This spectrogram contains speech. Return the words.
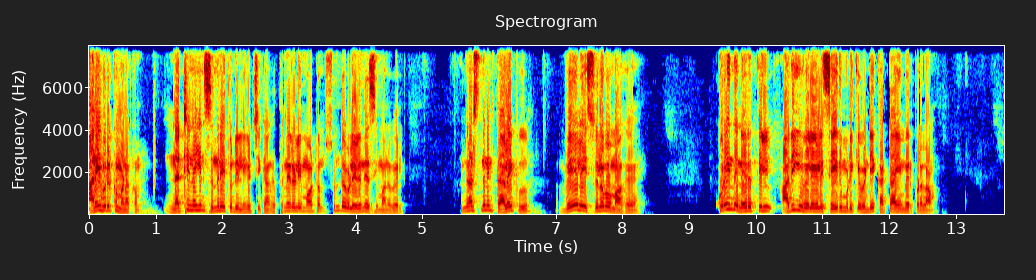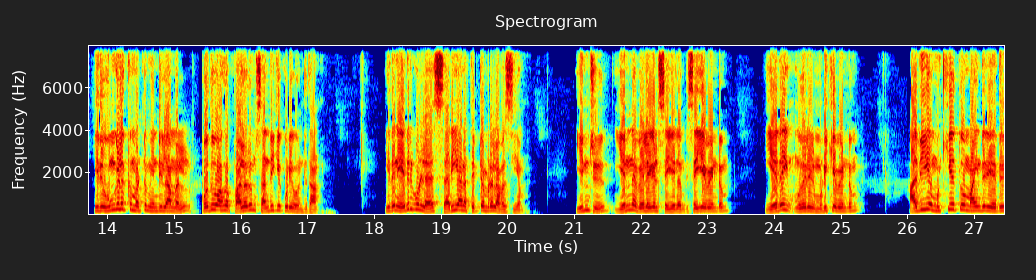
அனைவருக்கும் வணக்கம். நற்றினையின் சிந்தனை தொண்டில் நிகழ்ச்சிக்காக திருநெல்வேலி மாவட்டம் சுண்டவெளியிலிருந்து சிமானுவேல் இந்த நாள் சிந்தனையின் தலைப்பு வேலை சுலபமாக குறைந்த நேரத்தில் அதிக வேலைகளை செய்து முடிக்க வேண்டிய கட்டாயம் ஏற்படலாம். இது உங்களுக்கு மட்டும் என்றில்லாமல் பொதுவாக பலரும் சந்திக்கக்கூடிய ஒன்றுதான். இதனை எதிர்கொள்ள சரியான திட்டமிடல் அவசியம். இன்று என்ன வேலைகள் செய்ய செய்ய வேண்டும் எதை முதலில் முடிக்க வேண்டும் அதிக முக்கியத்துவம் வாய்ந்தது எது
